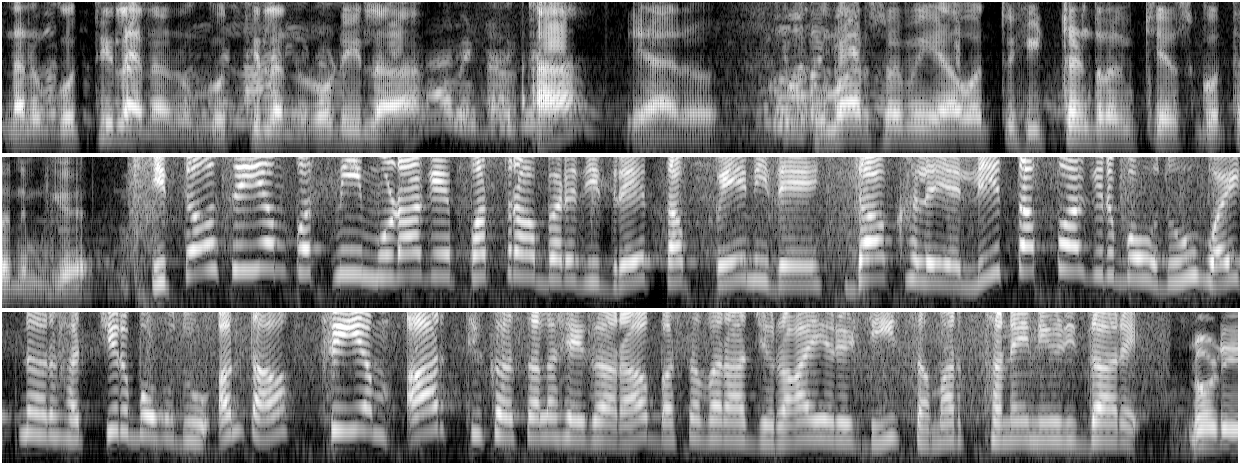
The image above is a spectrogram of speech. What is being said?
ನನಗೆ ಗೊತ್ತಿಲ್ಲ ನಾನು ಗೊತ್ತಿಲ್ಲ ನೋಡಿಲ್ಲ. ಆ? ಯಾರು? ಕುಮಾರಸ್ವಾಮಿ ಯಾವತ್ತು ಹಿಟ್ ಅಂಡ್ ರನ್ ಕೇಸ್ ಗೊತ್ತಾ ನಿಮ್ಗೆ? ಇತ್ತ ಸಿಎಂ ಪತ್ನಿ ಮುಡಾಗೆ ಪತ್ರ ಬರೆದಿದ್ರೆ ತಪ್ಪೇನಿದೆ? ದಾಖಲೆಯಲ್ಲಿ ತಪ್ಪಾಗಿರಬಹುದು ವೈಟ್ನರ್ ಹಚ್ಚಿರಬಹುದು ಅಂತ ಸಿಎಂ ಆರ್ಥಿಕ ಸಲಹೆಗಾರ ಬಸವರಾಜ ರಾಯರೆಡ್ಡಿ ಸಮರ್ಥನೆ ನೀಡಿದ್ದಾರೆ. ನೋಡಿ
